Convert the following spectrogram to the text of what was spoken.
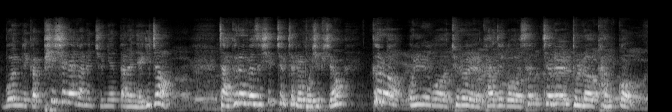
뭐입니까? 피신해 가는 중이었다는 얘기죠? 자, 그러면서 17절을 보십시오. 끌어올리고 줄을 가지고 선체를 둘러 감고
